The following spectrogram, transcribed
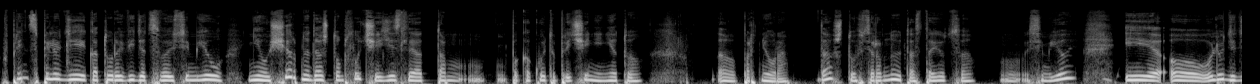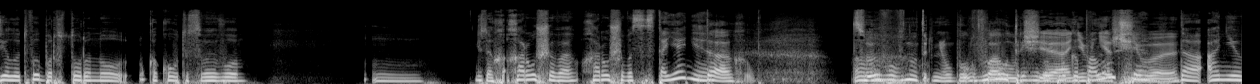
в принципе, людей, которые видят свою семью не ущербной, даже в том случае, если там по какой-то причине нету э, партнера, да, что все равно это остается семьей, и э, люди делают выбор в сторону ну, какого-то своего не знаю, хорошего, хорошего состояния. Да, своего внутреннего благополучия, внутреннего благополучия, а не внешнего. Да, а не,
